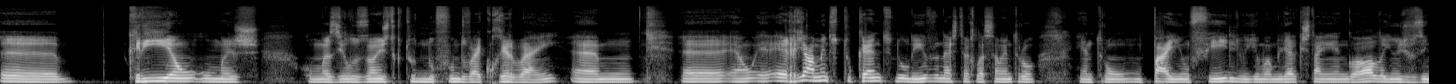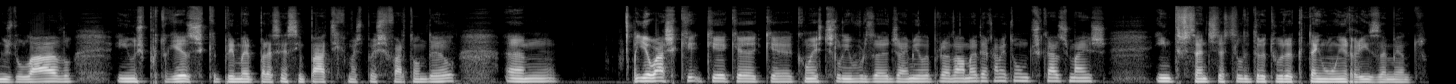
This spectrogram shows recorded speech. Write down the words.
uh, criam umas, umas ilusões de que tudo no fundo vai correr bem. Um, uh, é, um, é, é, realmente tocante no livro, nesta relação entre, o, entre um pai e um filho, e uma mulher que está em Angola, e uns vizinhos do lado, e uns portugueses que primeiro parecem simpáticos, mas depois se fartam dele. Um, e eu acho que, que, que, que, com estes livros a Jaime Pereira de Almeida é realmente um dos casos mais interessantes desta literatura que tem um enraizamento,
